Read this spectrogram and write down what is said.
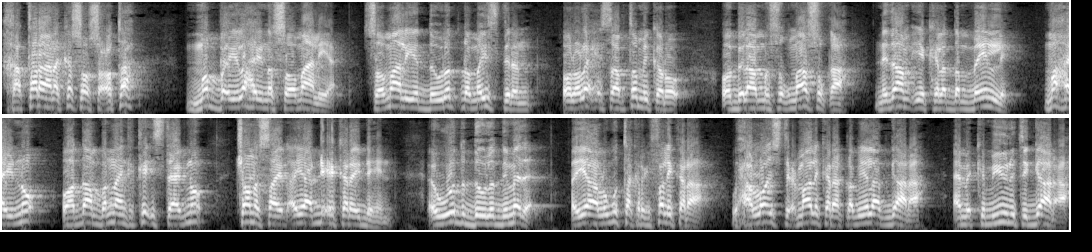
Khataraana ka soo socota ma baylahayno soomaaliya. Soomaaliya dowlad dhammaystiran oo lala xisaabtami karo oo bilaa musuq maasuq ah nidaam iyo kala dambayn leh. Ma hayno oo haddaan bannaanka ka istaagno genocide ayaa dhici karay dheheen awoodda dowladnimada ayaa lagu takrifali karaa. Waxaa loo isticmaali karaa qabiilaad gaar ah ama community gaar ah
